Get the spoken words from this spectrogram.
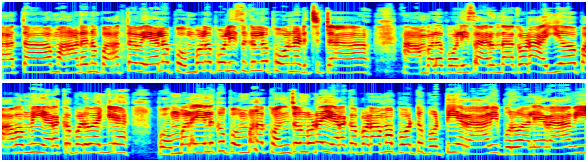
ஆத்தாடி மாடனு பார்த்த வேலை பொம்பளை போலீஸுக்குள்ள போன் அடிச்சிட்டா. ஆம்பளை போலீஸா இருந்தா கூட ஐயோ பாவம்னு இறக்கப்படுவாங்க. பொம்பளைகளுக்கு பொம்பளை கொஞ்சம் கூட இறக்கப்படாம போட்டு பொட்டிய ராவி புருவாளே ராவி.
